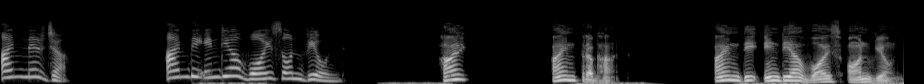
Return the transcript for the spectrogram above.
I'm Nirja. I'm the India voice on Viand. Hi. I'm Prabhat. I'm the India voice on Viand.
